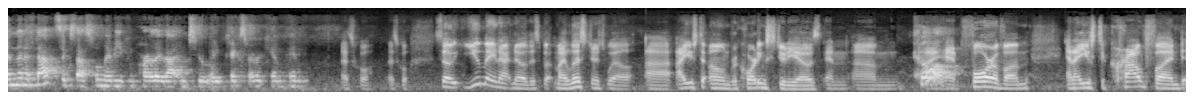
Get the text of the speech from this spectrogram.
and then if that's successful, maybe you can parlay that into a Kickstarter campaign. That's cool. That's cool. So you may not know this, but my listeners will. Uh, I used to own recording studios, and um, cool. I had four of them, and I used to crowdfund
